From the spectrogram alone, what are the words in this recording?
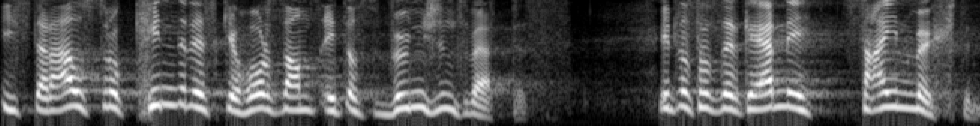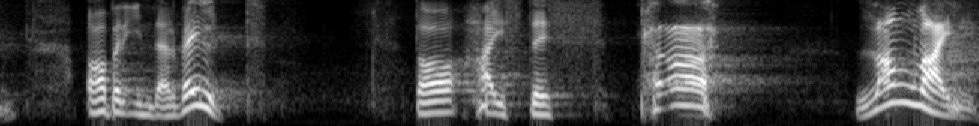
ist der Ausdruck Kinder des Gehorsams etwas Wünschenswertes, etwas, was wir gerne sein möchten. Aber in der Welt, da heißt es, pah, langweilig.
